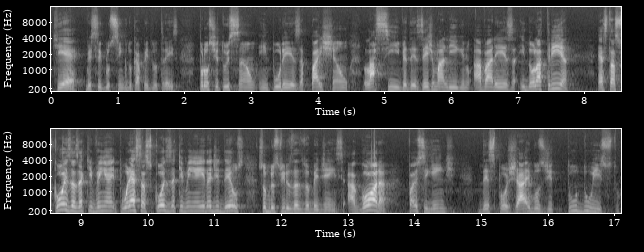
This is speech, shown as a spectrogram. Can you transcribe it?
que é, versículo 5 do capítulo 3, prostituição, impureza, paixão, lascívia, desejo maligno, avareza, idolatria. Estas coisas é que vem, por essas coisas é que vem a ira de Deus sobre os filhos da desobediência. Agora, faz o seguinte: despojai-vos de tudo isto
